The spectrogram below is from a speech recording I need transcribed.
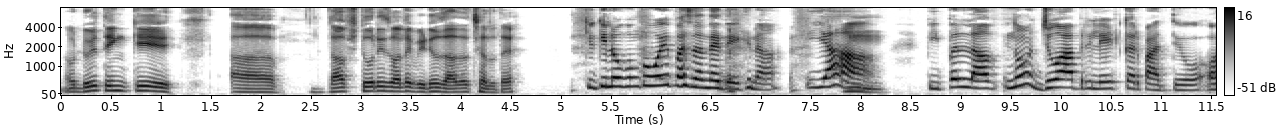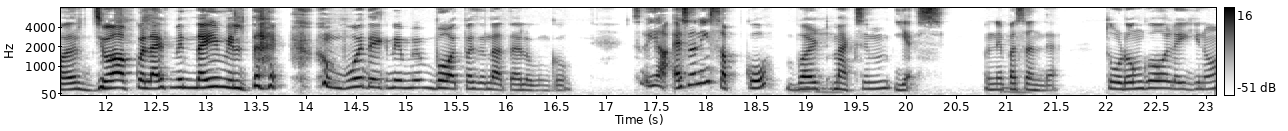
और डू यू थिंक कि लव स्टोरीज वाले वीडियो ज़्यादा चलते हैं? क्योंकि लोगों को वही पसंद है देखना। या हम्म। पीपल लव नो जो आप रिलेट कर पाते हो और जो आपको लाइफ में नहीं मिलता है वो देखने में बहुत पसंद आता है लोगों को। सो so, या yeah, ऐसा नहीं सबको बट। मैक्सिमम यस उन्हें पसंद है। थोड़ों को लाइक यू नो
